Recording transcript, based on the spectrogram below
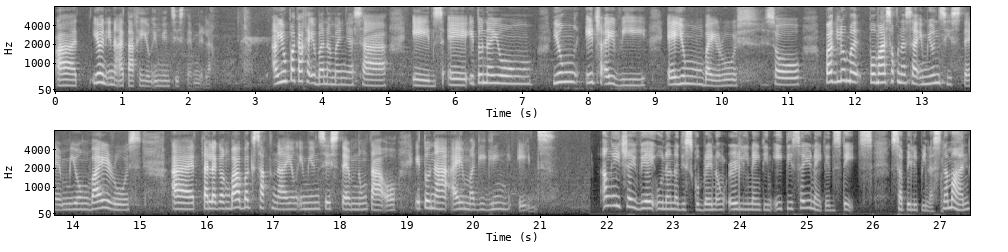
At yun, inaatake yung immune system nila. Ay, yung pagkakaiba naman niya sa AIDS, eh, ito na yung, yung HIV, eh, yung virus. So, pag luma- pumasok na sa immune system, yung virus, at talagang babagsak na yung immune system ng tao, ito na ay magiging AIDS. Ang HIV ay unang nadiskubre noong early 1980s sa United States. Sa Pilipinas naman,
